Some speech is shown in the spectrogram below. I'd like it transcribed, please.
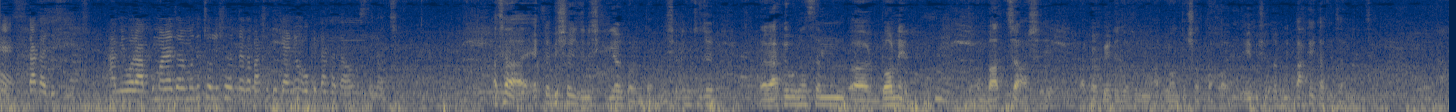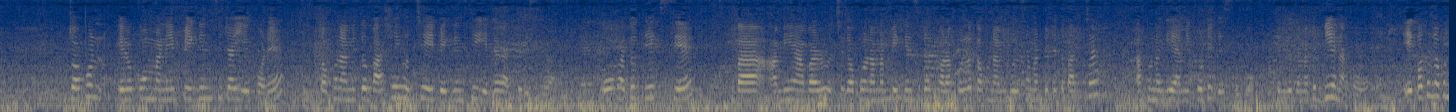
হ্যাঁ টাকা দিছি। আমি ওর আব্বু মারা যাওয়ার মধ্যে চল্লিশ হাজার টাকা বাসা থেকে এনে ওকে টাকা দেওয়া হয়েছিল আচ্ছা একটা বিষয় জিনিস ক্লিয়ার করেন তো আপনি সেটা হচ্ছে যে রাকিবুল হাসান ডনের যখন বাচ্চা আসে আপনার পেটে যখন অন্তঃসত্ত্বা হয় এই বিষয়টা আপনি কাকে যখন এরকম মানে প্রেগনেন্সিটা ইয়ে করে তখন আমি তো বাসায় হচ্ছে এই প্রেগনেন্সি এটা রাখতে দিয়েছিলাম। ও হয়তো দেখছে বা আমি আবার হচ্ছে যখন আমার প্রেগনেন্সিটা ধরা পড়ল তখন আমি বলছি আমার পেটে তো বাচ্চা এখন গিয়ে আমি কোর্টে কেস দেবো তুমি যদি আমাকে বিয়ে না করো। এই কথা যখন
